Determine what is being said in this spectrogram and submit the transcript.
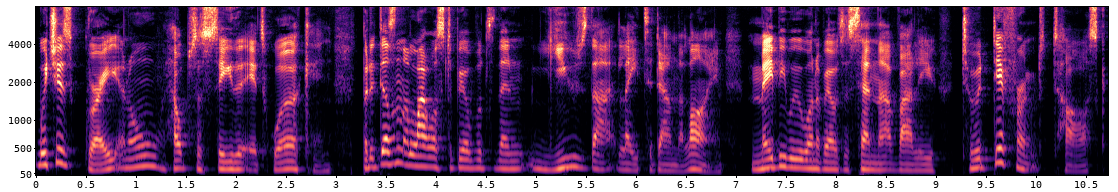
which is great and all helps us see that it's working, but it doesn't allow us to be able to then use that later down the line. Maybe we want to be able to send that value to a different task.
